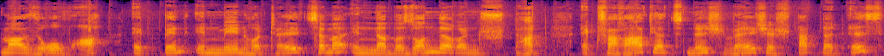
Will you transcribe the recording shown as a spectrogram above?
mal so, wa? Ich bin in mein Hotelzimmer in einer besonderen Stadt. Ich verrate jetzt nicht, welche Stadt das ist,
